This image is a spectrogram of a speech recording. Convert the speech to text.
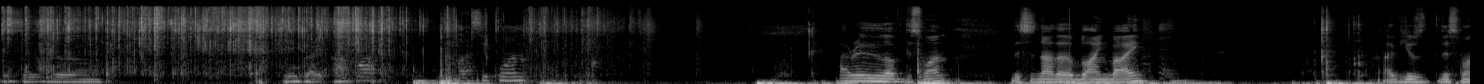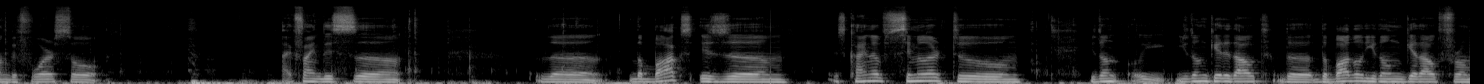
This is uh, Bulgari Aqua classic one. I really love this one. This is not a blind buy. I've used this one before, so I find this uh, the the box is um, is kind of similar to you don't you don't get it out the the bottle you don't get out from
